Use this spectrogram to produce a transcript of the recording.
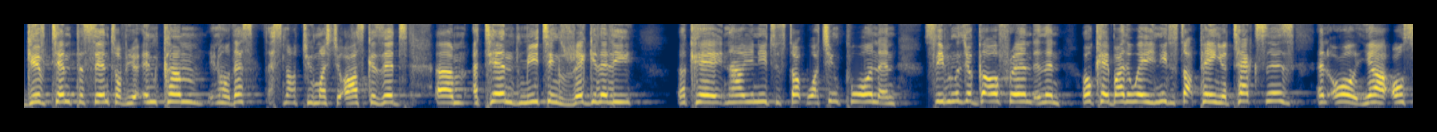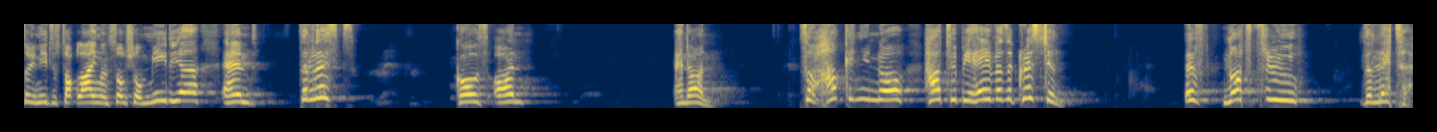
give 10% of your income. You know, that's, that's not too much to ask, is it? Um, attend meetings regularly. Okay, now you need to stop watching porn and sleeping with your girlfriend. And then, okay, by the way, you need to stop paying your taxes. And oh, yeah, also you need to stop lying on social media. And the list goes on and on. So how can you know how to behave as a Christian? If not through the letter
